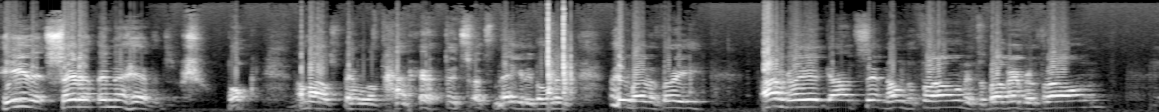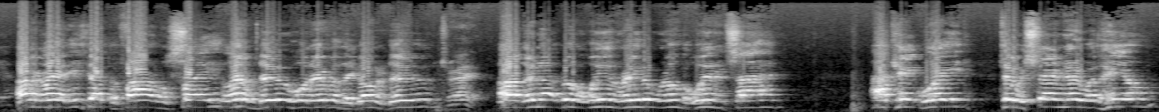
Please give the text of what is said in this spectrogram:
He that sitteth in the heavens. Whew, Boy, I might have spent a little time here. I've been such negative on them, them other three. I'm glad God's sitting on the throne. It's above every throne. Yeah. I'm glad he's got the final say. Let them do whatever they're going to do. That's right. Uh, they're not going to win, Rita. We're on the winning side. I can't wait till we stand there with him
